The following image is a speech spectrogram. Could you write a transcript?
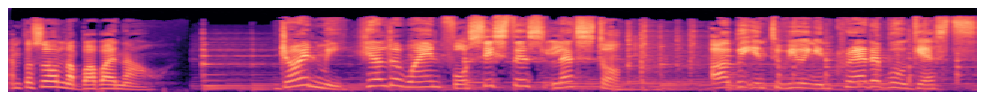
I'm Tosol na bye bye now. Join me, Hilda Wayne, for Sisters Let's Talk. I'll be interviewing incredible guests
